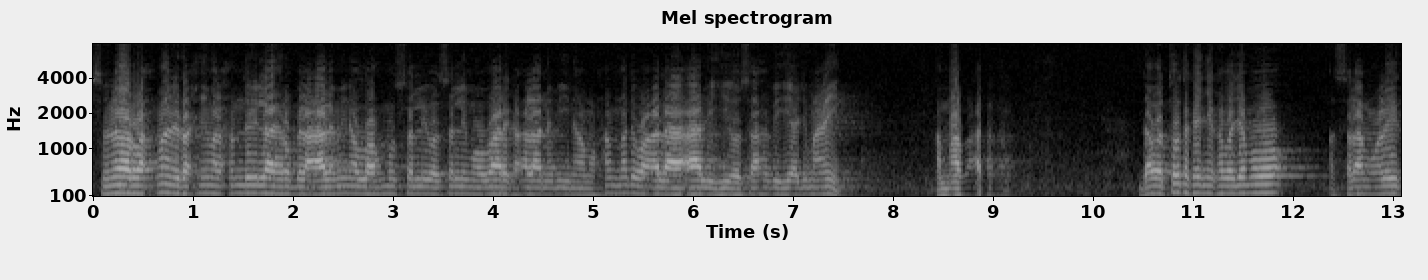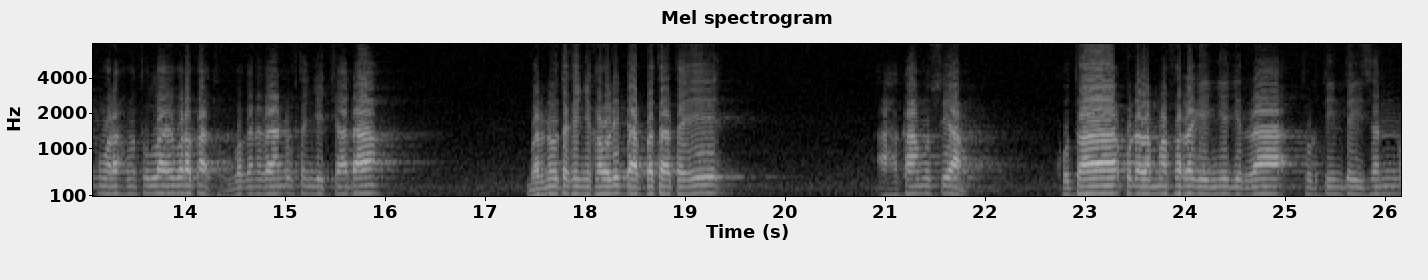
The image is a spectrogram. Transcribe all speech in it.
بسم الله الرحمن الرحيم. الحمد لله رب العالمين. اللهم صل وسلم وبارك على نبينا محمد وعلى آله وصحبه أجمعين. أما بعد. دعوتو تكني كبجمو. السلام عليكم ورحمة الله وبركاته. بقنا غان دفتن جتشادا. برنو تكني كولد دابتا تهي. أحكام الصيام. كتا كدا لما فرق جرا ترتين تيسن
